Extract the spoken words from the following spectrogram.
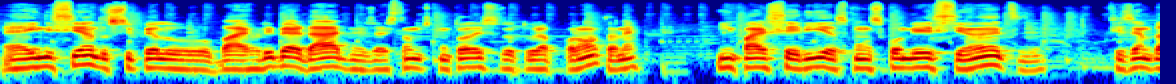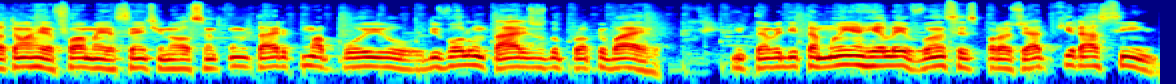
é, iniciando-se pelo bairro Liberdade, né, já estamos com toda a estrutura pronta, né? Em parcerias com os comerciantes. Fizemos até uma reforma recente em nosso centro comunitário com apoio de voluntários do próprio bairro. Então é de tamanha relevância esse projeto que irá assim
